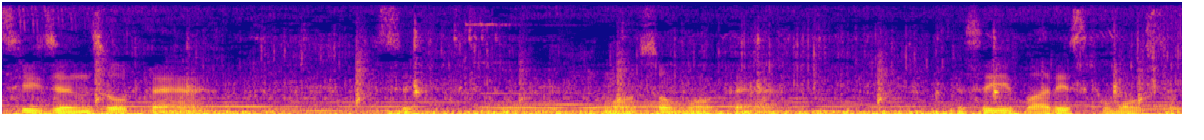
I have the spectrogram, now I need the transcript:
सीजन्स होते हैं, जैसे मौसम होते हैं, जैसे ये बारिश का मौसम।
